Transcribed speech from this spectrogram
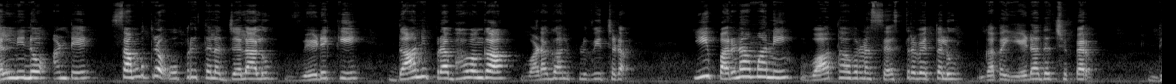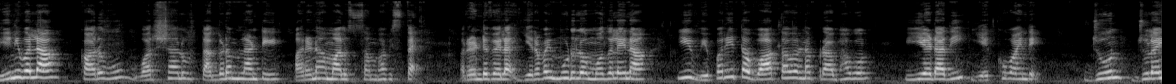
ఎల్ నినో అంటే సముద్ర ఉపరితల జలాలు వేడెక్కి దాని ప్రభావంగా వడగాల్పులు వీచడం. ఈ పరిణామాన్ని వాతావరణ శాస్త్రవేత్తలు గత ఏడాది చెప్పారు. దీనివల్ల కరువు వర్షాలు తగ్గడం లాంటి పరిణామాలు సంభవిస్తాయి. రెండు వేల ఇరవై మూడులో మొదలైన ఈ విపరీత వాతావరణ ప్రభావం ఈ ఏడాది ఎక్కువైంది. జూన్ జూలై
